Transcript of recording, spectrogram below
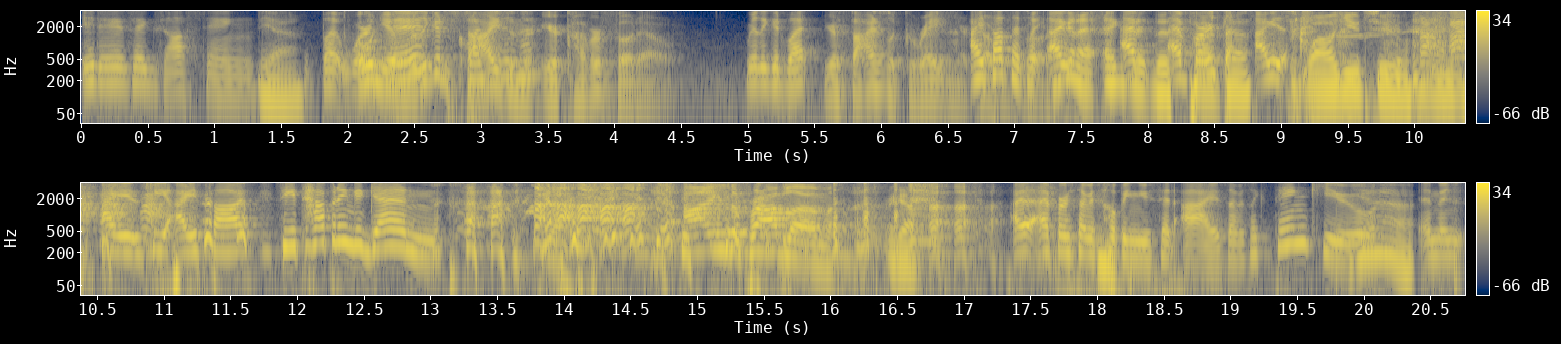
It is exhausting. Yeah. But Oh, worth and you have really good thighs Question in the, your cover photo. Really good what? Your thighs look great in your. I thought that's what photo. I- I'm gonna exit at- this at first, podcast I- while you two. I see. I thought. See, it's happening again. I'm the problem. yeah. I, at first, I was hoping you said eyes. I was like, "Thank you." Yeah. And then,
